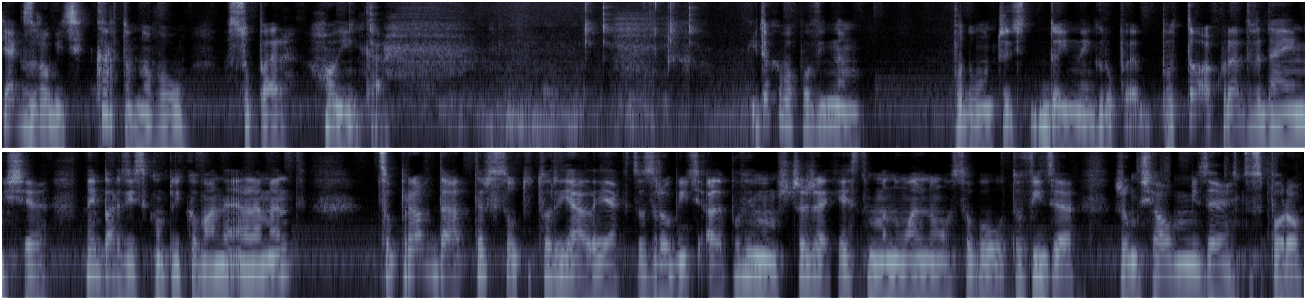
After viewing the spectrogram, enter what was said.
jak zrobić kartonową super choinkę. I to chyba powinnam podłączyć do innej grupy, bo to akurat wydaje mi się najbardziej skomplikowany element. Co prawda też są tutoriale, jak to zrobić, ale powiem wam szczerze, jak ja jestem manualną osobą, to widzę, że musiałoby mi zająć to sporo,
